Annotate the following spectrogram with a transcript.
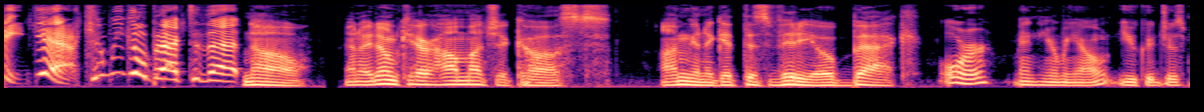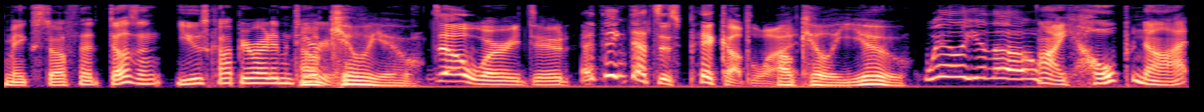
wait. Yeah. Can we go back to that? No. And I don't care how much it costs. I'm gonna get this video back. Or, and hear me out, you could just make stuff that doesn't use copyrighted material. I'll kill you. Don't worry, dude. I think that's his pickup line. I'll kill you. Will you though? I hope not.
